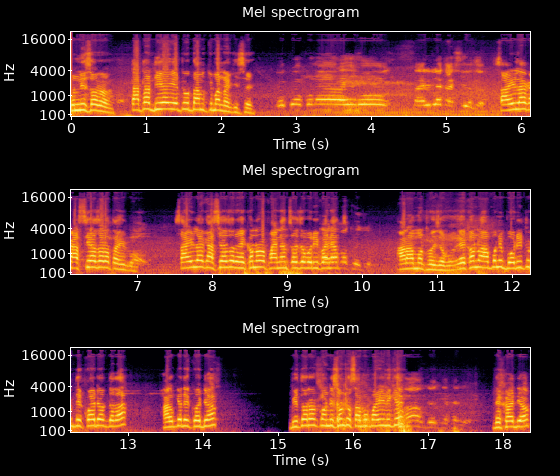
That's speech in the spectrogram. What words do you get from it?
ঊনৈছৰ টাটা ডি আই এইটোৰ দাম কিমান ৰাখিছে? এইটো আপোনাৰ আহিব চাৰি লাখ আশী হাজাৰ। চাৰি লাখ আশী হাজাৰত আহিব। চাৰি লাখ আশী হাজাৰ এইখনৰ ফাইনেন্স হৈ যাব ৰিফাইনেন্স আৰামত হৈ যাব। এইখন আপুনি বডিটো দেখুৱাই দিয়ক দাদা। ভালকৈ দেখুৱাই দিয়ক। ভিতৰৰ কণ্ডিশ্যনটো চাব পাৰি নেকি। দেখুৱাই দিয়ক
